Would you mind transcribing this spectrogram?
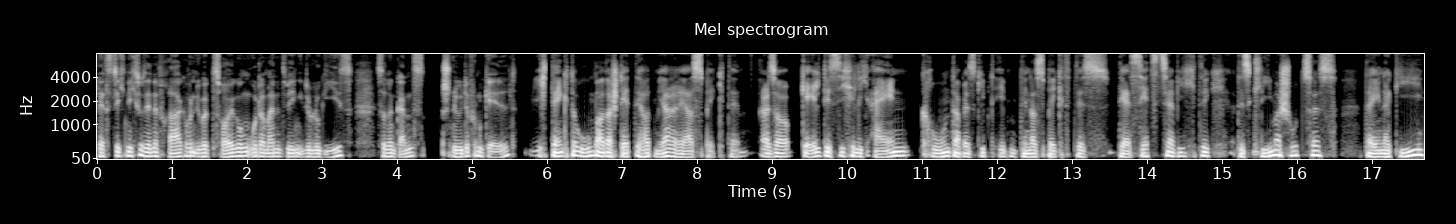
letztlich nicht so sehr eine Frage von Überzeugung oder meinetwegen Ideologie ist, sondern ganz schnöde von Geld? Ich denke, der Umbau der Städte hat mehrere Aspekte. Also Geld ist sicherlich ein Grund, aber es gibt eben den Aspekt des, der ist jetzt sehr wichtig, des Klimaschutzes, der Energie.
